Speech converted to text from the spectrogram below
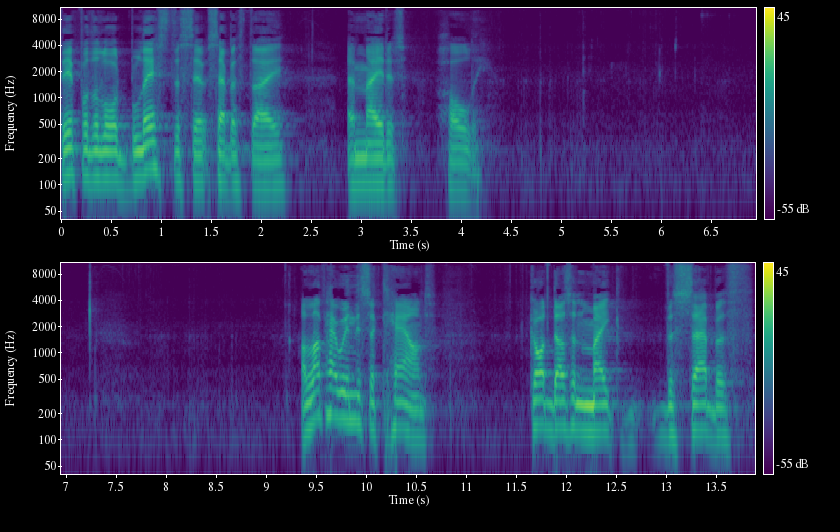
Therefore the Lord blessed the Sabbath day and made it holy. I love how in this account, God doesn't make the Sabbath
